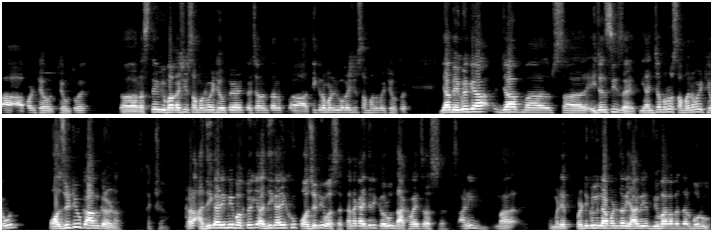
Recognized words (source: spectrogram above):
आपण ठेव ठेवतोय. रस्ते विभागाशी समन्वय ठेवतोय. त्याच्यानंतर अतिक्रमण विभागाशी समन्वय ठेवतोय. या वेगवेगळ्या ज्या एजन्सीज आहेत यांच्याबरोबर समन्वय ठेवून पॉझिटिव्ह काम करणं. अच्छा. कारण अधिकारी मी बघतोय की अधिकारी खूप पॉझिटिव्ह असतात. त्यांना काहीतरी करून दाखवायचं असतं. आणि म्हणजे पर्टिक्युलरली आपण जर या विभागाबद्दल बोलू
